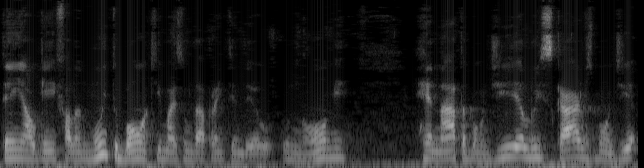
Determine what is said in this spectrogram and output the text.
Tem alguém falando muito bom aqui, mas não dá para entender o nome. Renata, bom dia. Luiz Carlos, bom dia.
